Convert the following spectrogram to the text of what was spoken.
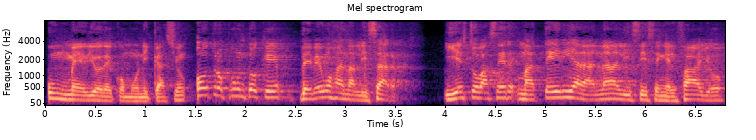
un medio de comunicación. Otro punto que debemos analizar, y esto va a ser materia de análisis en el fallo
